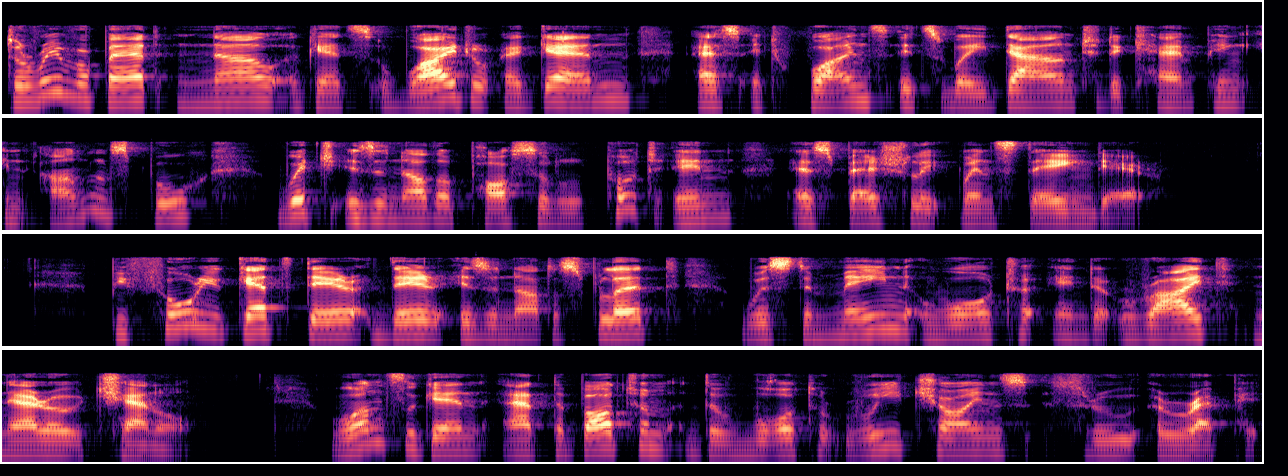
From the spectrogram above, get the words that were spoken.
The riverbed now gets wider again as it winds its way down to the camping in Andelsbuch, which is another possible put-in, especially when staying there. Before you get there, there is another split with the main water in the right narrow channel. Once again at the bottom the water rejoins through a rapid.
